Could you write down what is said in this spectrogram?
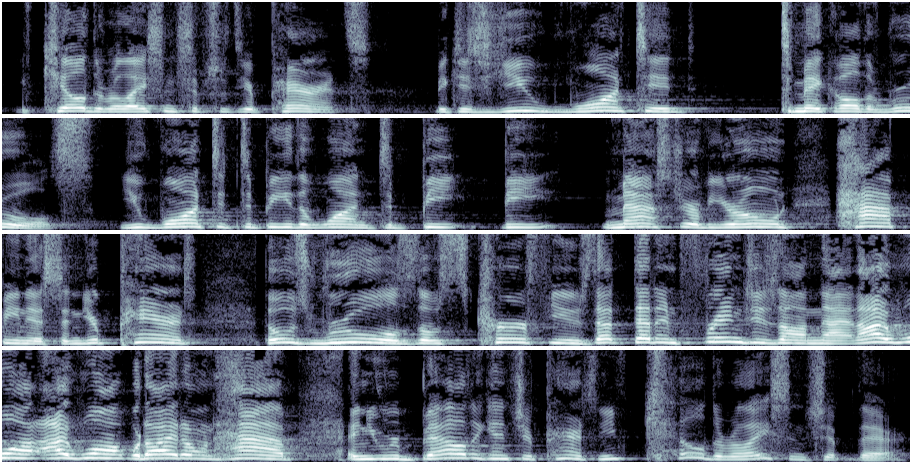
You've killed the relationships with your parents because you wanted to make all the rules. You wanted to be the one to be, be master of your own happiness. And your parents, those rules, those curfews, that, that infringes on that. And I want, I want what I don't have. And you rebelled against your parents and you've killed the relationship there.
